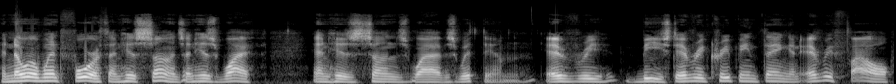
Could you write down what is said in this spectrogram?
And Noah went forth, and his sons, and his wife, and his sons' wives with them. Every beast, every creeping thing, and every fowl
